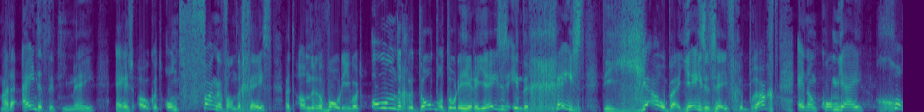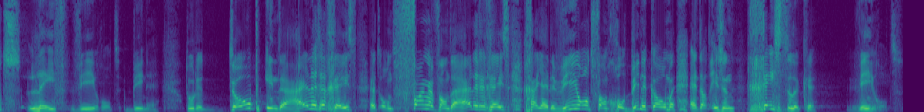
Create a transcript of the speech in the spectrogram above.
Maar daar eindigt het niet mee. Er is ook het ontvangen van de geest. Met andere woorden, je wordt ondergedompeld door de Heer Jezus in de geest die jou bij Jezus heeft gebracht. En dan kom jij Gods leefwereld binnen. Door de doop in de Heilige Geest, het ontvangen van de Heilige Geest, ga jij de wereld van God binnenkomen. En dat is een geestelijke wereld.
